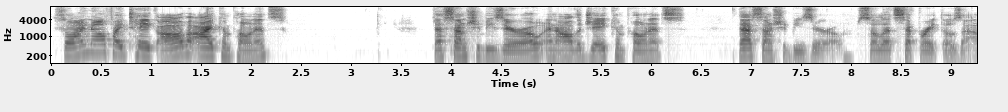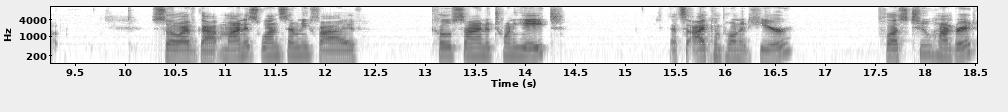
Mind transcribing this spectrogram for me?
So I know if I take all the I components, that sum should be 0, and all the J components, that sum should be 0. So let's separate those out. So I've got minus 175 cosine of 28. That's the I component here. Plus 200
